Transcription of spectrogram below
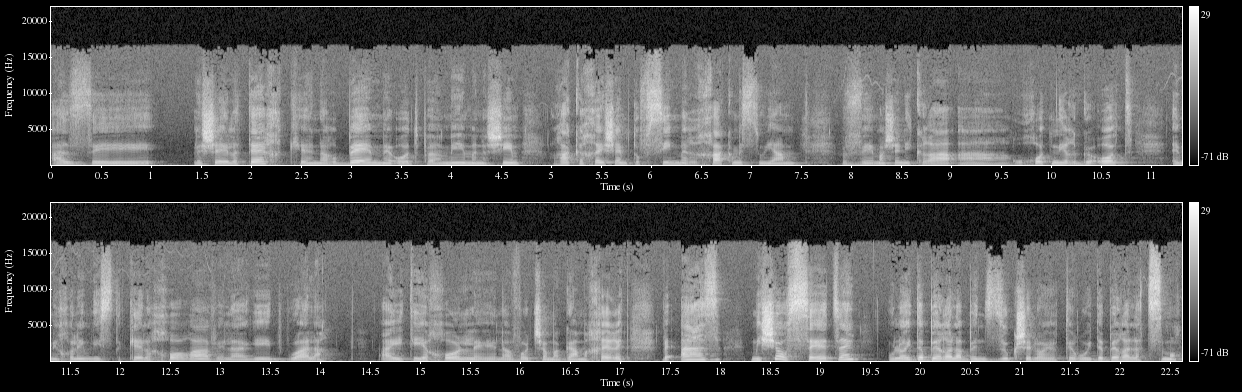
אז אה, לשאלתך, כן, הרבה מאוד פעמים אנשים, רק אחרי שהם תופסים מרחק מסוים, ומה שנקרא הרוחות נרגעות, הם יכולים להסתכל אחורה ולהגיד, וואלה, הייתי יכול אה, לעבוד שם גם אחרת. ואז מי שעושה את זה, הוא לא ידבר על הבן זוג שלו יותר, הוא ידבר על עצמו.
